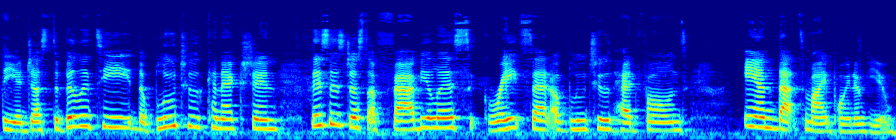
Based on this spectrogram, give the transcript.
the adjustability, the Bluetooth connection, this is just a fabulous, great set of Bluetooth headphones. And that's my point of view.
